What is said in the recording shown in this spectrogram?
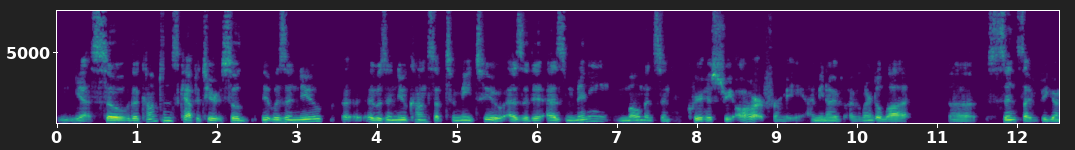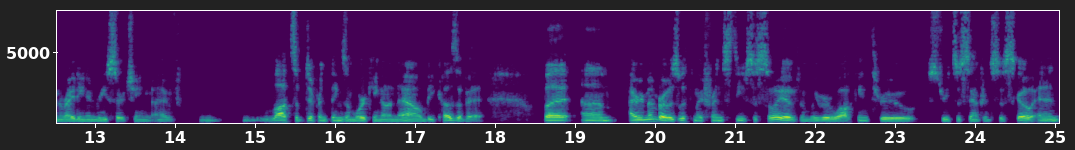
yes. So the Compton's cafeteria. So it was a new, uh, it was a new concept to me too, as it as many moments in queer history are for me. I mean, I've I've learned a lot uh, since I've begun writing and researching. I've lots of different things I'm working on now because of it. But um, I remember I was with my friend Steve Sosoyev, and we were walking through streets of San Francisco, and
